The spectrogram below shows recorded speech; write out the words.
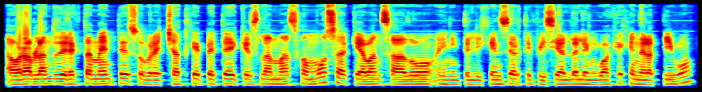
Ahora hablando directamente sobre ChatGPT, que es la más famosa que ha avanzado en inteligencia artificial de lenguaje generativo,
